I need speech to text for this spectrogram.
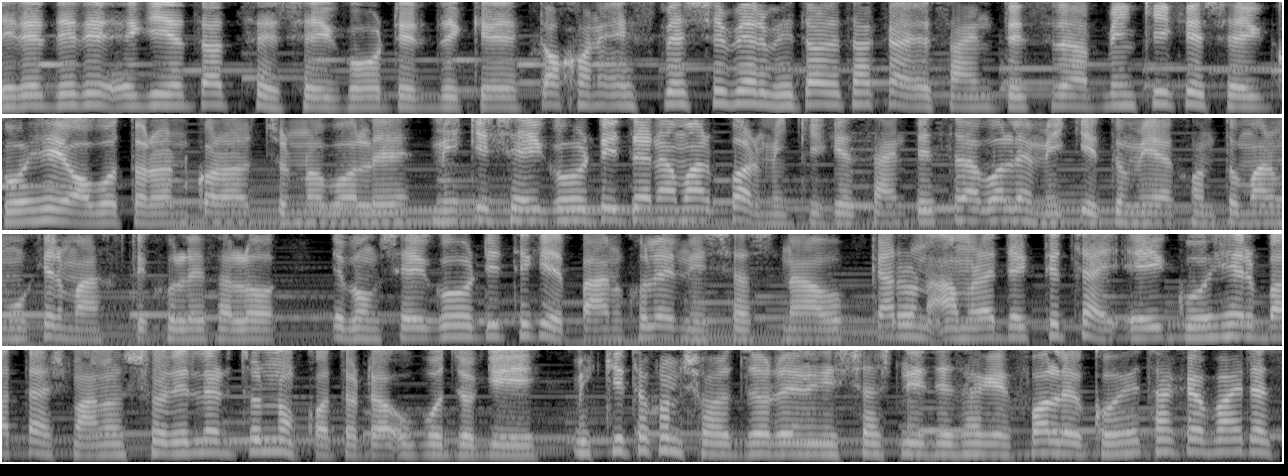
ধীরে ধীরে এগিয়ে যাচ্ছে সেই গ্রহটির দিকে। তখন স্পেসশিপের ভিতরে থাকা সায়েন্টিস্টরা মিকিকে সেই গ্রহে অবতরণ করার জন্য বলে, মিকি, সেই গ্রহটিতে নামার পর মিকিকে সায়েন্টিস্টরা বলে, মিকি, তুমি এখন তোমার মুখের মাস্কটি খুলে ফেলো। এবং সেই গ্রহটি থেকে পান খুলে নিঃশ্বাস নাও। কারণ আমরা দেখতে চাই এই গ্রহের বাতাস মানুষ শরীরের জন্য কতটা উপযোগী। মিকি তখন সজোরে নিঃশ্বাস নিতে থাকে, ফলে গ্রহে থাকা ভাইরাস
